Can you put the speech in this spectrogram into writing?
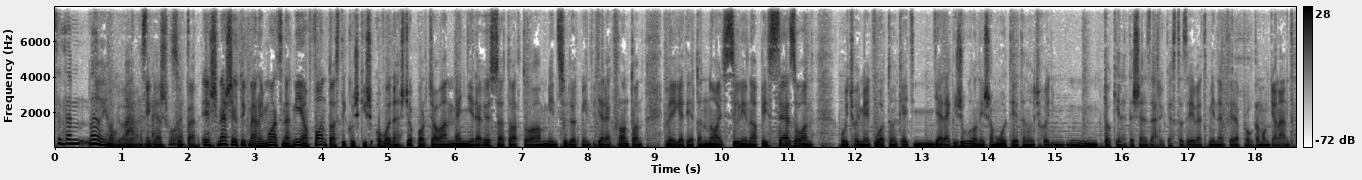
szerintem nagyon jó Nagyon jó. választás Igen, volt. szuper. És meséltük már, hogy Marcinak milyen fantasztikus kis óvodás csoportja van, mennyire összetartóan, mint szülők, mint gyerek fronton. Véget ért a nagy szülinapi szezon, úgyhogy még voltunk egy gyerek zsúron is a múlt héten, úgyhogy mm, tökéletesen zárjuk ezt az évet mindenféle programok gyanánt.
